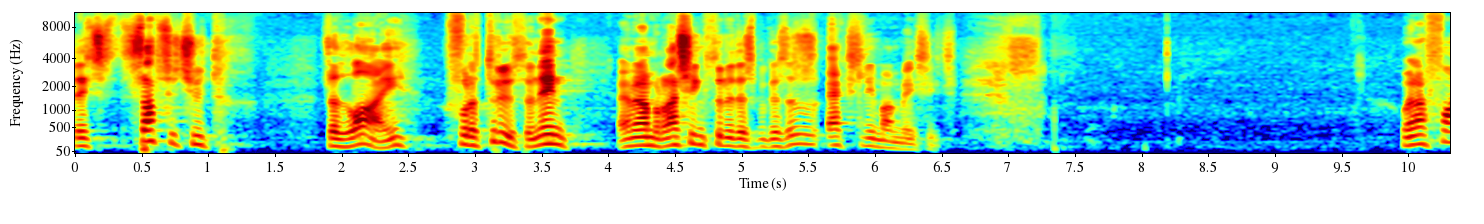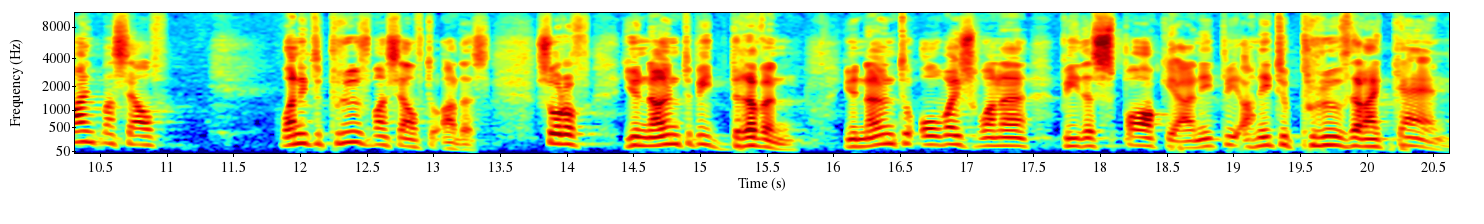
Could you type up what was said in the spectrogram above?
let's substitute the lie for a truth. And then, and I'm rushing through this because this is actually my message. When I find myself wanting to prove myself to others, sort of, you're known to be driven. You're known to always want to be the spark. Yeah, I need, be, I need to prove that I can.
